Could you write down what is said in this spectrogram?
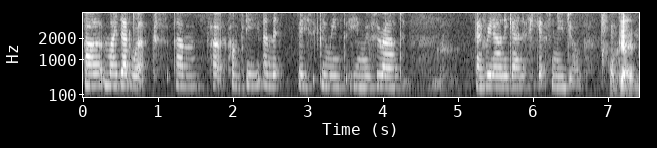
Uh, my dad works um, for a company, and it basically means that he moves around every now and again if he gets a new job. Okay,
